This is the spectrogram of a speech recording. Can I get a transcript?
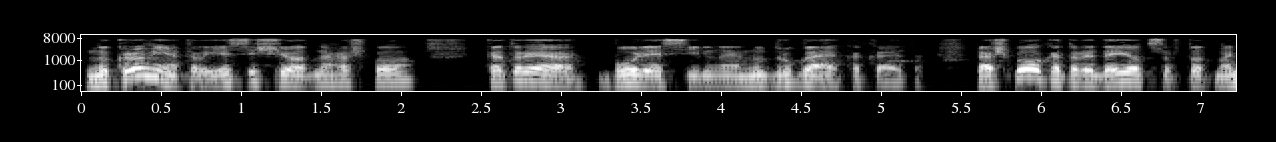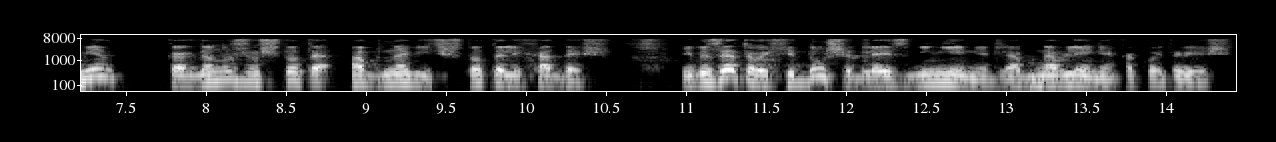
Но кроме этого есть еще одна гашпо, которая более сильная, ну другая какая-то. Гашпо, которая дается в тот момент, когда нужно что-то обновить, что-то лихадеш. И без этого хидуша для изменения, для обновления какой-то вещи,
